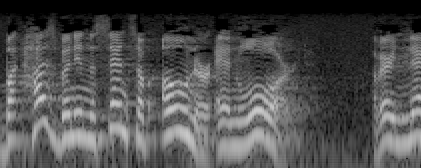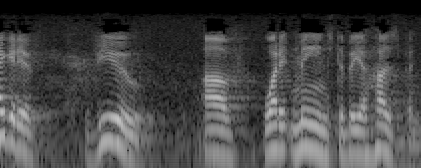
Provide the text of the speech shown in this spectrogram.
But husband in the sense of owner and lord. A very negative view of what it means to be a husband.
